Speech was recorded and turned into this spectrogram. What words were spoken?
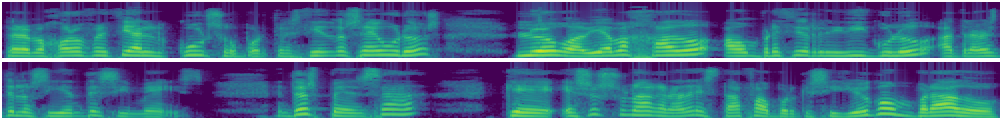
pero a lo mejor ofrecía el curso por 300 euros, luego había bajado a un precio ridículo a través de los siguientes emails. Entonces pensad que eso es una gran estafa, porque si yo he comprado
